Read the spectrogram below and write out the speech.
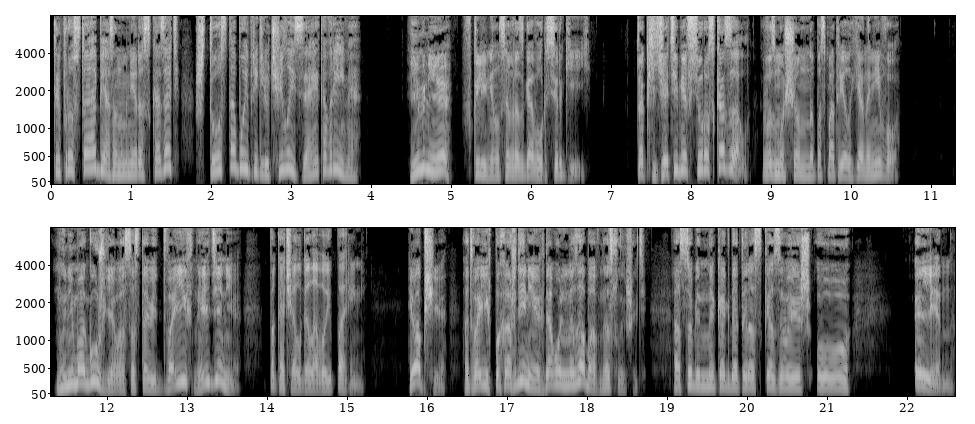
«Ты просто обязан мне рассказать, что с тобой приключилось за это время». «И мне», — вклинился в разговор Сергей. «Так я тебе все рассказал», — возмущенно посмотрел я на него. «Ну не могу же я вас оставить двоих наедине», — покачал головой парень. «И вообще, о твоих похождениях довольно забавно слышать, особенно когда ты рассказываешь о... Элен.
